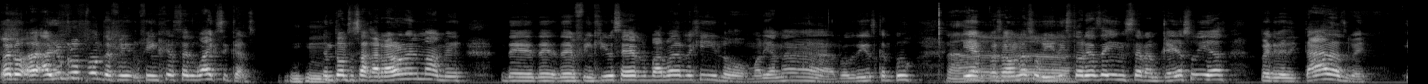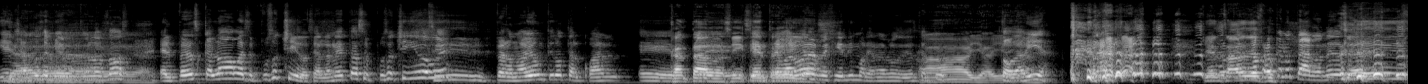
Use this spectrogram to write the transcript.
Bueno, hay un grupo donde fi- finge ser Waxicans. Entonces agarraron el mame de, de, de fingir ser Bárbara de Regil o Mariana Rodríguez Cantú. Y Ah. empezaron a subir historias de Instagram que ella subía, pero editadas, güey. Y Ya, echándose mierda entre los dos. ya. El pedo escaló, güey, se puso chido. O sea, la neta se puso chido, güey. Sí. Pero no había un tiro tal cual. eh, Cantado, entre- así sí, que entre entre Bárbara. Regil y Mariana Rodríguez Cantú. Todavía. ¿Quién sabe? Yo creo que no tardan, ¿eh? O sea, Sí, yo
